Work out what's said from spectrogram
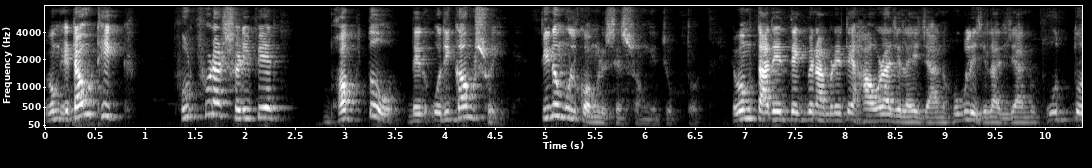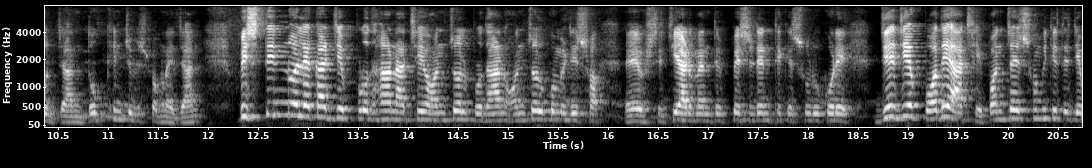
এবং এটাও ঠিক ফুরফুরা শরীফের ভক্তদের অধিকাংশই তৃণমূল কংগ্রেসের সঙ্গে যুক্ত। এবং তাদের দেখবেন আমরা এতে হাওড়া জেলায় যান, হুগলি জেলায় যান, উত্তর যান, দক্ষিণ চব্বিশ পরগনায় যান। বিস্তীর্ণ এলাকার যে প্রধান আছে, অঞ্চল প্রধান, অঞ্চল কমিটির চেয়ারম্যান প্রেসিডেন্ট থেকে শুরু করে যে যে পদে আছে, পঞ্চায়েত সমিতিতে যে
